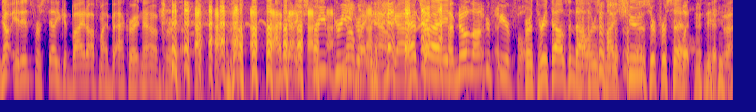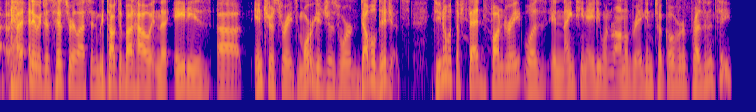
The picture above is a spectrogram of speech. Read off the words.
No, it is for sale. You could buy it off my back right now. For I've got extreme greed No, right now, guys. That's right. I'm no longer fearful. For three thousand dollars, my shoes are for sale. Uh, anyway, just history lesson. We talked about how in the 80s, uh, interest rates, mortgages were double digits. Do you know what the Fed fund rate was in 1980 when Ronald Reagan took over presidency?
